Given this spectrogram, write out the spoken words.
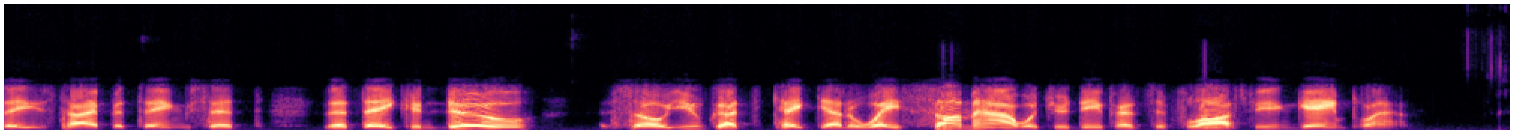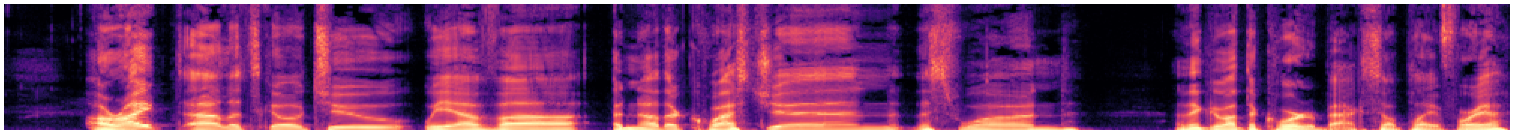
these type of things that that they can do. So you've got to take that away somehow with your defensive philosophy and game plan. All right, uh, let's go to. We have uh, another question. This one, I think about the quarterbacks. I'll play it for you.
